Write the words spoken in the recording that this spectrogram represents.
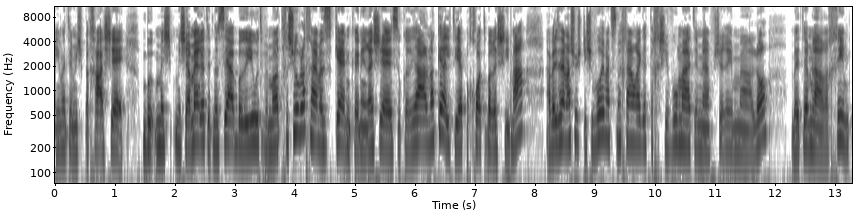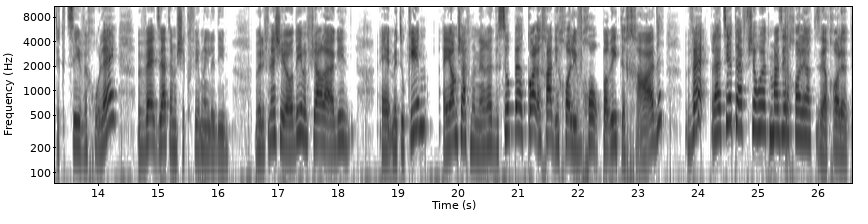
אם אתם משפחה שמשמרת את נושא הבריאות ומאוד חשוב לכם, אז כן, כנראה שסוכריה על מקל תהיה פחות ברשימה, אבל זה משהו שתשבו עם עצמכם רגע, תחשבו מה אתם מאפשרים, מה לא. בהתאם לערכים, תקציב וכולי, ואת זה אתם משקפים לילדים. ולפני שיורדים אפשר להגיד, אה, מתוקים, היום שאנחנו נרד לסופר, כל אחד יכול לבחור פריט אחד, ולהציע את האפשרויות מה זה יכול להיות. זה יכול להיות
